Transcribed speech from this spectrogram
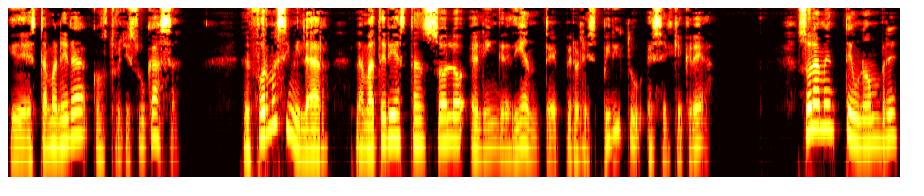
y de esta manera construye su casa. En forma similar, la materia es tan solo el ingrediente, pero el espíritu es el que crea. Solamente un hombre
